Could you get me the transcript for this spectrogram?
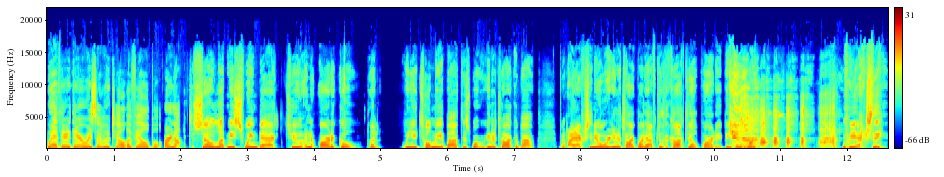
whether there was a hotel available or not. So let me swing back to an article that when you told me about this, what we're going to talk about. But I actually knew what we were going to talk about after the cocktail party because we we actually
